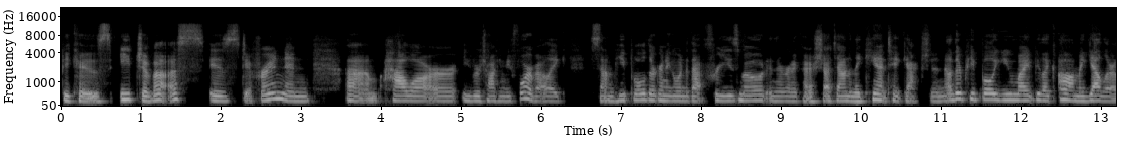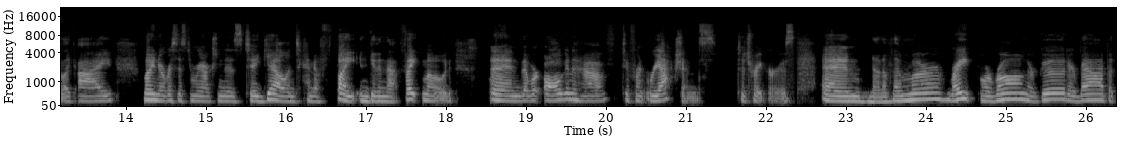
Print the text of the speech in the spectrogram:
because each of us is different and um, how are you were talking before about like some people, they're going to go into that freeze mode and they're going to kind of shut down and they can't take action. And other people, you might be like, oh, I'm a yeller. Like I, my nervous system reaction is to yell and to kind of fight and get in that fight mode. And that we're all going to have different reactions to triggers and none of them are right or wrong or good or bad but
